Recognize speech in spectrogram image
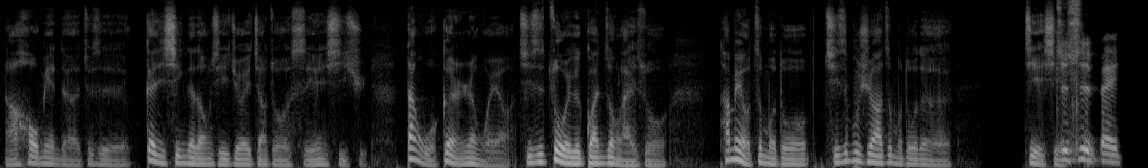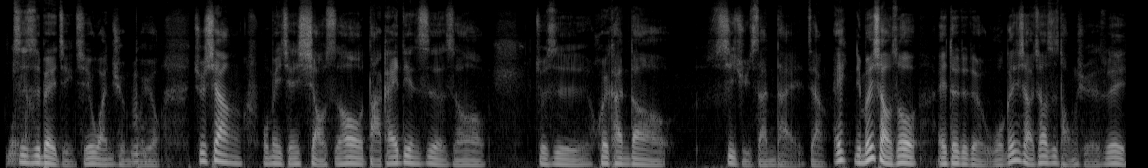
然后后面的就是更新的东西就会叫做实验戏曲。但我个人认为哦，其实作为一个观众来说，他没有这么多，其实不需要这么多的。界限、知识背景、知识背景其实完全不用。就像我们以前小时候打开电视的时候，就是会看到戏曲三台这样。哎，你们小时候，哎，对对对，我跟小俏是同学，所以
